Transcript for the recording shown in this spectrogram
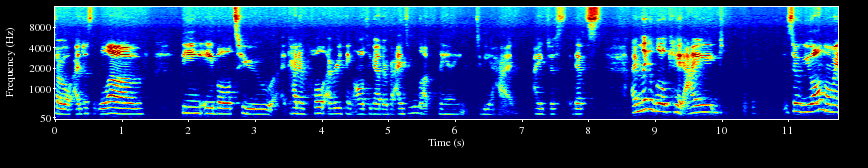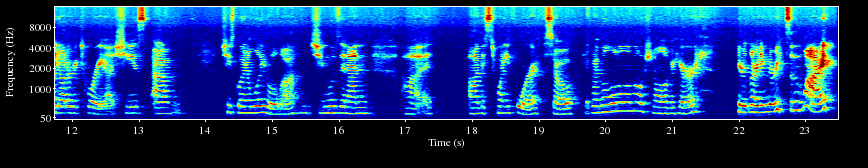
So I just love being able to kind of pull everything all together, but I do love planning to be ahead. I just, that's, I'm like a little kid. I so you all know my daughter Victoria. She's um, she's going to Loyola. She moves in on uh, August 24th. So if I'm a little emotional over here, you're learning the reason why.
